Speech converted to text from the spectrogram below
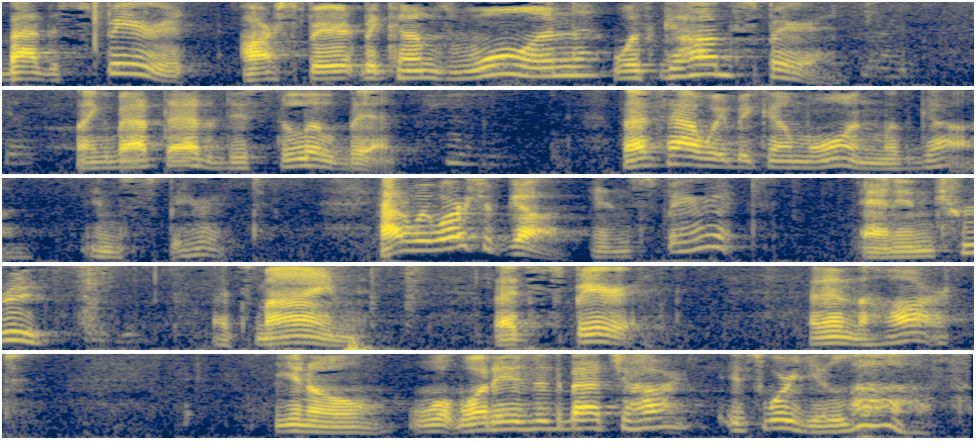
by the Spirit, our spirit becomes one with God's Spirit. Think about that just a little bit. That's how we become one with God in spirit. How do we worship God? In spirit and in truth. That's mind. That's spirit. And then the heart. You know, what, what is it about your heart? It's where you love.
